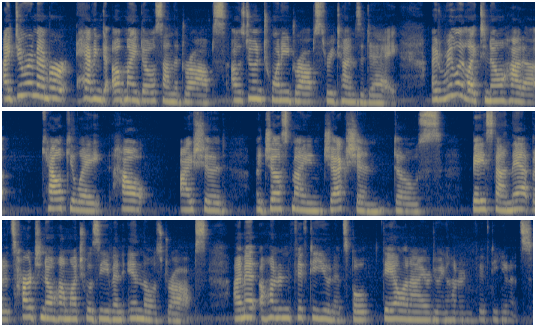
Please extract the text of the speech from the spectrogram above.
I do remember having to up my dose on the drops. I was doing 20 drops three times a day. I'd really like to know how to calculate how I should adjust my injection dose based on that, but it's hard to know how much was even in those drops. I'm at 150 units. Both Dale and I are doing 150 units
